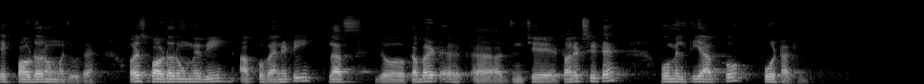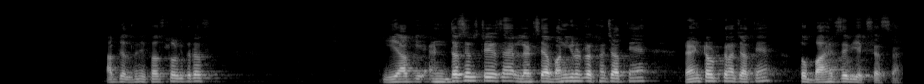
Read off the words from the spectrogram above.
एक पाउडर रूम मौजूद है। और इस पाउडर रूम में भी आपको वैनिटी प्लस जो कबर्ड जिनसे टॉयलेट सीट है, वो मिलती है आपको पोटा की। आप चलते हैं फ़र्स्ट फ्लोर की तरफ़। ये आपकी अंदर से स्टेज हैं लेट से आप वन यूनिट रखना चाहते हैं रेंट आउट करना चाहते हैं तो बाहर से भी एक्सेस है।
